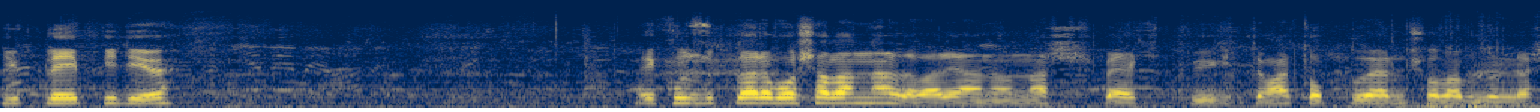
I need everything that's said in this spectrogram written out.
yükleyip gidiyor. Ve kuzlukları boşalanlar da var. Yani onlar belki büyük ihtimal toplu vermiş olabilirler.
